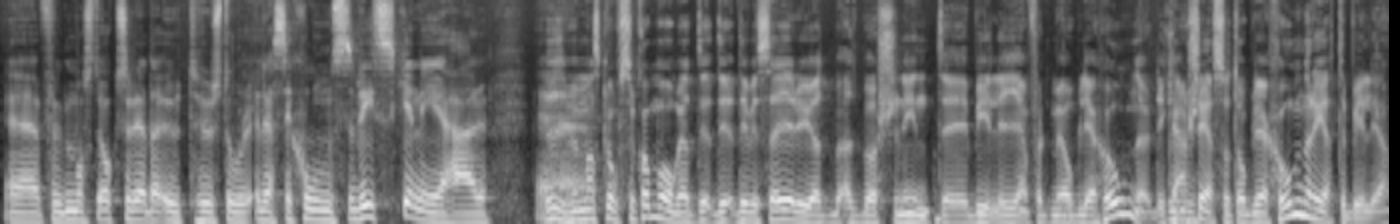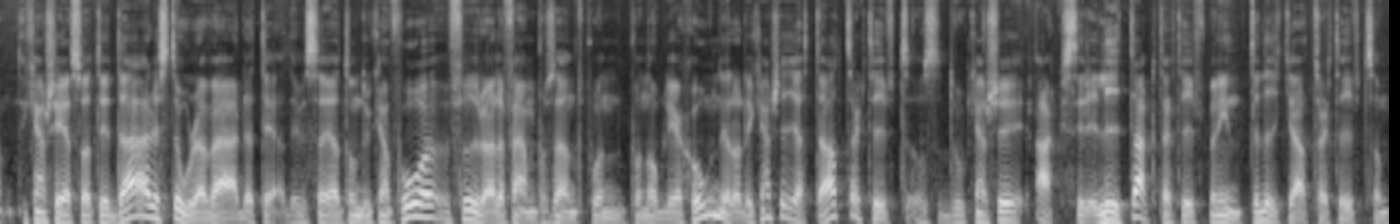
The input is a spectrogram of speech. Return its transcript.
Eh, för vi måste också reda ut hur stor recessionsrisken är här. Men man ska också komma ihåg att det, det vi säger är att, att börsen inte är billig jämfört med obligationer. Det kanske mm. är så att obligationer är jättebilliga. Det kanske är så att det är där det stora värdet är. Det vill säga att om du kan få 4 eller 5 på en, på en obligation idag, det kanske är jätteattraktivt. Och så då kanske aktier är lite attraktivt men inte lika attraktivt som,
